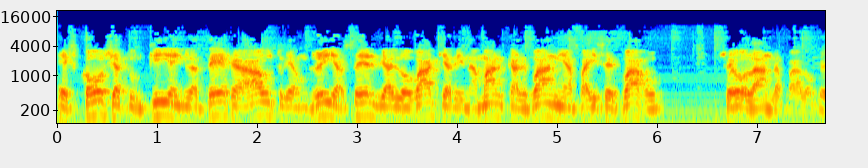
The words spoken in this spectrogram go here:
Escocia, Turquía, Inglaterra, Austria, Hungría, Serbia, Eslovaquia, Dinamarca, Albania, Países Bajos, es Holanda para lo que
